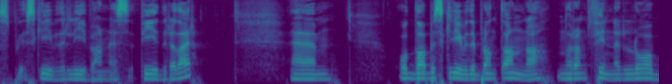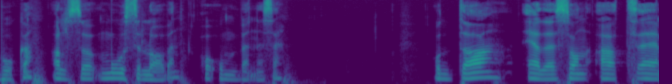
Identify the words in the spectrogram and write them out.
skriver det livet hans videre der. Um, og da beskriver de annet når han finner lovboka, altså Moseloven, og omvender seg. Og da er det sånn at eh,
